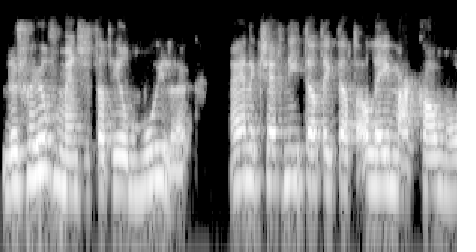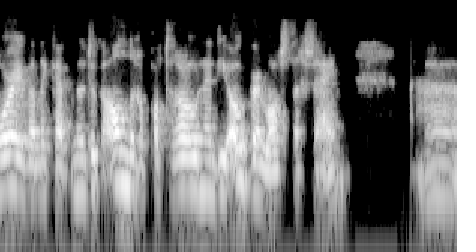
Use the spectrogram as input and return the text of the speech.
dus voor heel veel mensen is dat heel moeilijk. En ik zeg niet dat ik dat alleen maar kan hoor, want ik heb natuurlijk andere patronen die ook weer lastig zijn. Uh,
